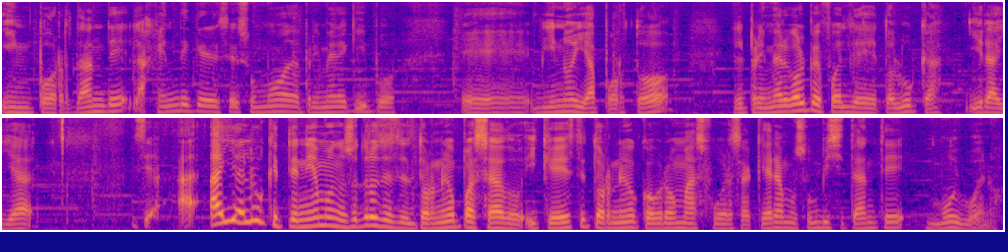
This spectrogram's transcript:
importante. La gente que se sumó del primer equipo eh, vino y aportó. El primer golpe fue el de Toluca, ir allá hay algo que teníamos nosotros desde el torneo pasado y que este torneo cobró más fuerza, que éramos un visitante muy bueno.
